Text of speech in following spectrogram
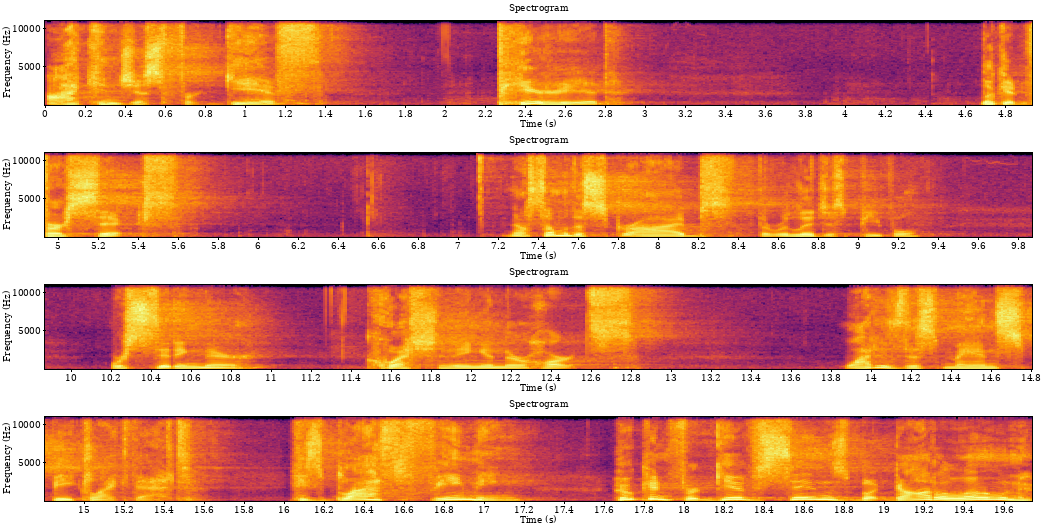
I can just forgive, period. Look at verse 6. Now, some of the scribes, the religious people, were sitting there questioning in their hearts why does this man speak like that? He's blaspheming. Who can forgive sins but God alone?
